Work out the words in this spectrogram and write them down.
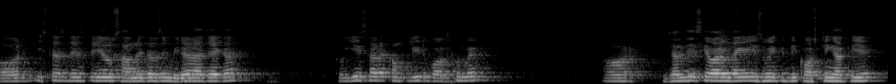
और इस तरह से देख सकते हैं, यहाँ सामने तरफ़ से मिरर आ जाएगा। तो ये सारा कंप्लीट बाथरूम है। और जल्दी इसके बारे में बताएँगे इसमें कितनी कॉस्टिंग आती है।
